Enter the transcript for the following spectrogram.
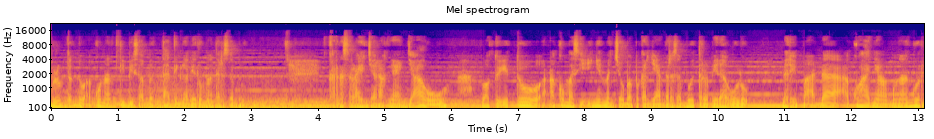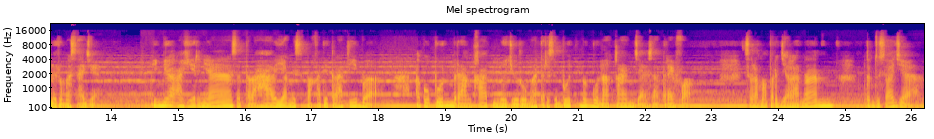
belum tentu aku nanti bisa betah tinggal di rumah tersebut. Karena selain jaraknya yang jauh, waktu itu aku masih ingin mencoba pekerjaan tersebut terlebih dahulu daripada aku hanya menganggur di rumah saja. Hingga akhirnya setelah hari yang disepakati telah tiba, aku pun berangkat menuju rumah tersebut menggunakan jasa travel. Selama perjalanan, tentu saja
